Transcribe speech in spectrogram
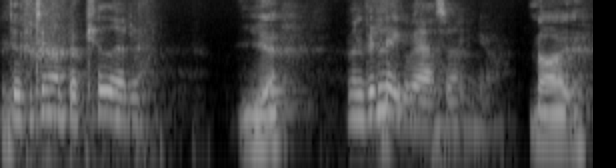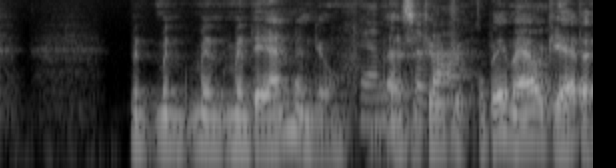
Det er fordi, man bliver ked af det. Ja, Man vil ikke være sådan, jo. nej, men, men, men, men det er man jo. Det er man altså, så det, bare. det problem er jo, at de er der,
